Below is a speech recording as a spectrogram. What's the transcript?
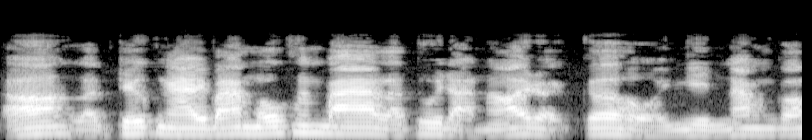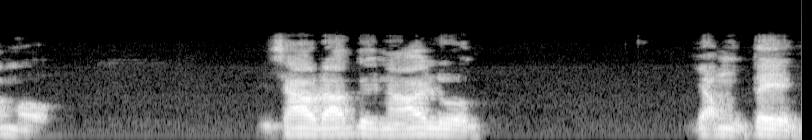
Đó là trước ngày 31 tháng 3 là tôi đã nói rồi cơ hội nghìn năm có một. Sau đó tôi nói luôn dòng tiền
